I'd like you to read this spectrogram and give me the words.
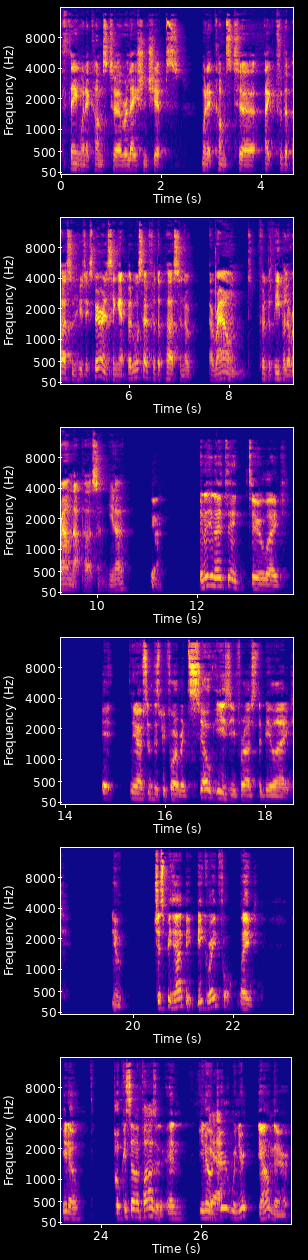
thing when it comes to relationships, when it comes to like for the person who's experiencing it, but also for the person around, for the people around that person. You know. Yeah, and and I think too, like it. You know, I've said this before, but it's so easy for us to be like, you know, just be happy, be grateful, like, you know, focus on the positive, and you know, Yeah. if you're, when you're down there,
